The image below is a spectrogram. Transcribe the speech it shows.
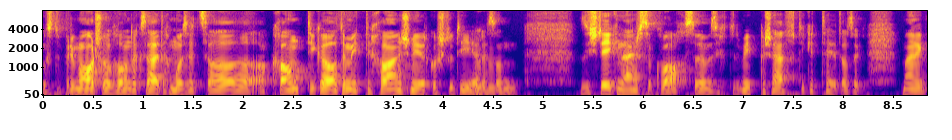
aus der Primarschule gekommen und habe gesagt, ich muss jetzt an, an Kante gehen, damit ich Ingenieur studieren kann. Mhm. Das ist irgendwann so gewachsen, wenn man sich damit beschäftigt hat. Also, ich meine,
